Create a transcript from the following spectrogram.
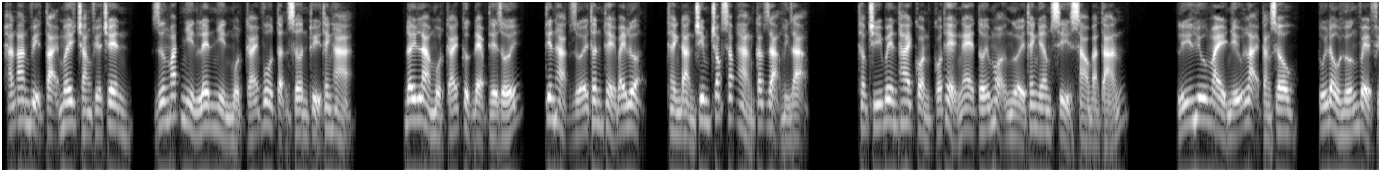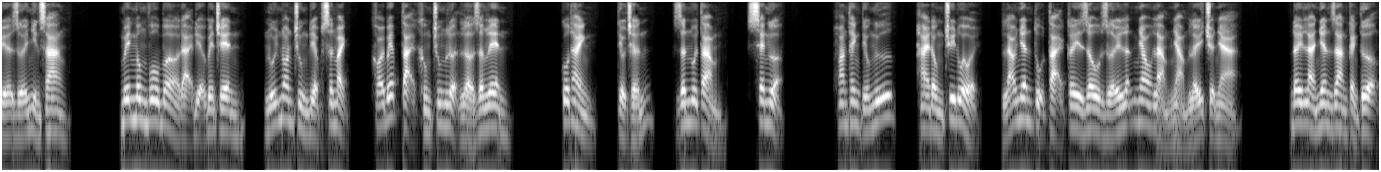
Hắn an vị tại mây trắng phía trên, d mắt nhìn lên nhìn một cái vô tận sơn thủy thanh hà. Đây là một cái cực đẹp thế giới, tiên hạc dưới thân thể bay lượn, thành đàn chim chóc sắp hàng các dạng hình dạng thậm chí bên thai còn có thể nghe tới mọi người thanh âm xì xào bàn tán. Lý hưu mày nhữ lại càng sâu, túi đầu hướng về phía dưới nhìn sang. Mênh mông vô bờ đại địa bên trên, núi non trùng điệp sân mạch, khói bếp tại không trung lượn lờ dâng lên. Cô thành, tiểu trấn, dân nuôi tằm xe ngựa. Hoan thanh tiểu ngữ hài đồng truy đuổi, lão nhân tụ tại cây dâu dưới lẫn nhau làm nhảm lấy chuyện nhà. Đây là nhân gian cảnh tượng,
